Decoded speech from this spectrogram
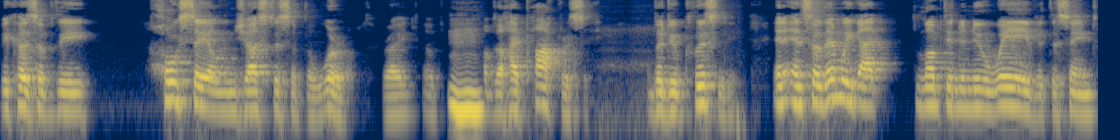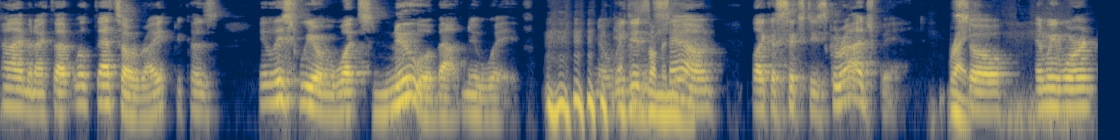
because of the wholesale injustice of the world, right? Of, Mhm. of the hypocrisy, the duplicity. And, and so then we got lumped into new wave at the same time. And I thought, well, that's all right because at least we are what's new about new wave. You know, we didn't sound like a 60s garage band. right So, and we weren't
